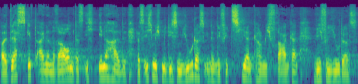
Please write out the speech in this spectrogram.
weil das gibt einen Raum, dass ich innehalte, dass ich mich mit diesem Judas identifizieren kann und mich fragen kann, wie viel Judas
